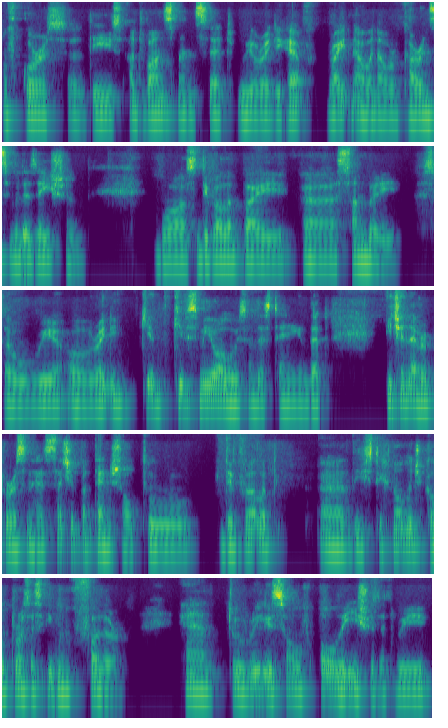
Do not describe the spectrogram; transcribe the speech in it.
of course, uh, these advancements that we already have right now in our current civilization was developed by uh, somebody. So we already gives me always understanding that each and every person has such a potential to develop uh, this technological process even further and to really solve all the issues that we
